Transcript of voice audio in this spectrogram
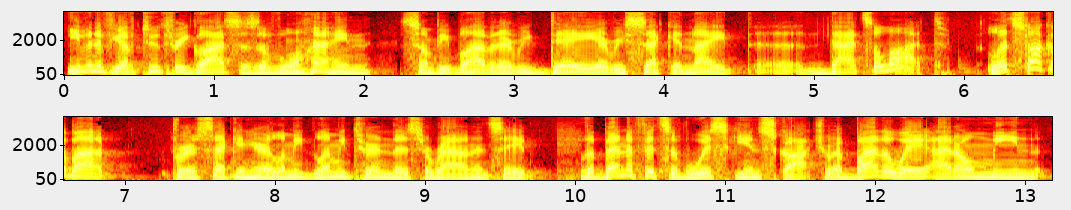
Even if you have two, three glasses of wine, some people have it every day, every second night. Uh, that's a lot. Let's talk about for a second here. Let me let me turn this around and say the benefits of whiskey and scotch. By the way, I don't mean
